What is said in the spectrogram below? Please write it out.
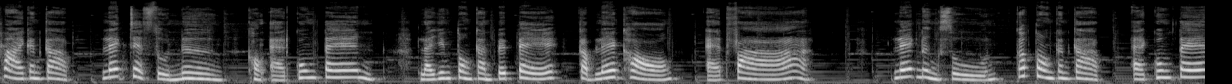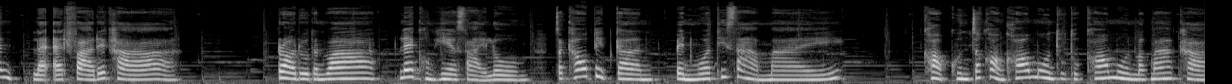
คล้ายกันกับเลข 701 ของแอดกุ้งเต้น และยังตรงกันเป๊ะๆกับเลขของแอดฟ้า เลข 10 ก็ตรงกันกับแอดกุ้งเต้น และแอดฟ้าด้วยค่ะ รอดูกันว่าเลขของเฮียสายลมจะเข้าติดกันเป็นงวดที่ 3 ไหม ขอบคุณเจ้าของข้อมูลทุกๆข้อมูลมากๆค่ะ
